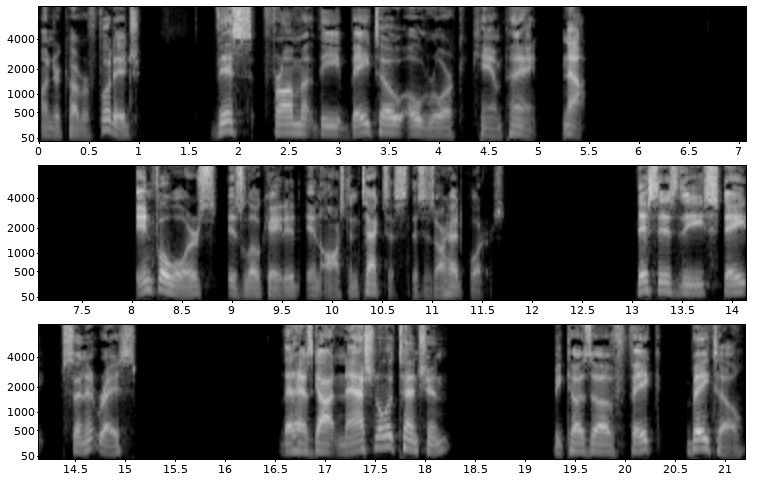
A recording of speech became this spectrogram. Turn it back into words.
undercover footage. This from the Beto O'Rourke campaign. Now, InfoWars is located in Austin, Texas. This is our headquarters. This is the state Senate race that has got national attention because of fake Beto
